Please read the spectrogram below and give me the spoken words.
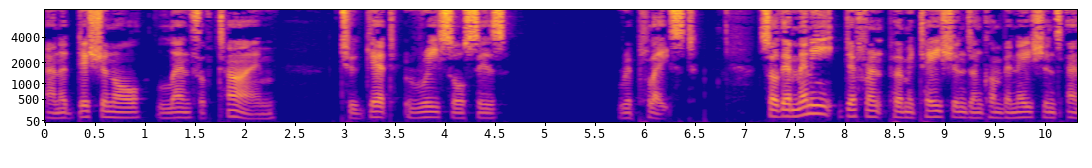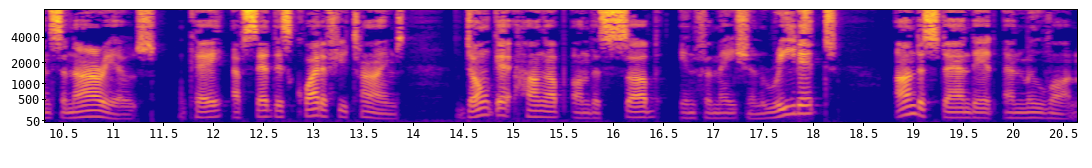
an additional length of time to get resources replaced. So there are many different permutations and combinations and scenarios. Okay. I've said this quite a few times don't get hung up on the sub information. Read it, understand it, and move on,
